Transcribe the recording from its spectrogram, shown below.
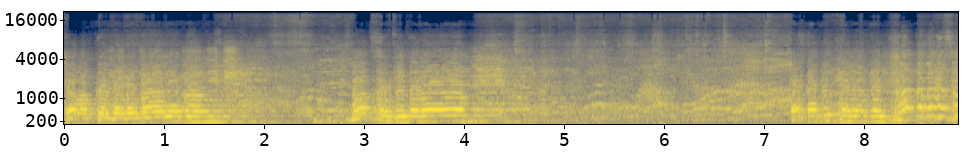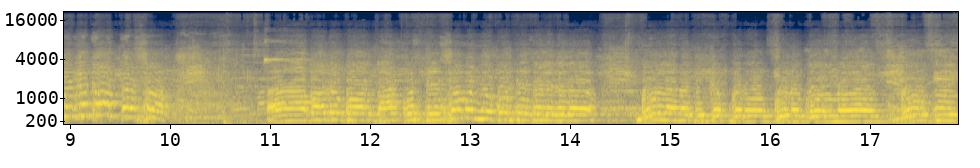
চমৎকার জায়গা পাল এবং বক্সের ভিতরে। একাধিক খেলোয়াড়দের আবারও বল বার পোস্টে সামান্য পর্যায়ে চলে গেল। গোল অতিক্রম করে কোন গোল নয়। গোল কিক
